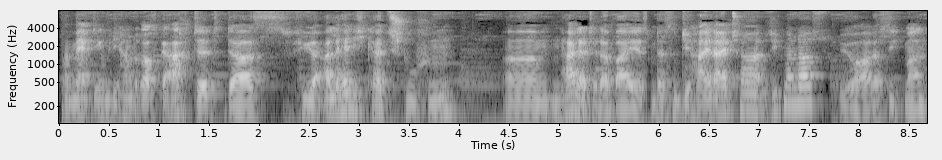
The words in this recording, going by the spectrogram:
Man merkt irgendwie, die haben darauf geachtet, dass für alle Helligkeitsstufen ähm, ein Highlighter dabei ist. Und das sind die Highlighter. Sieht man das? Ja, das sieht man.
